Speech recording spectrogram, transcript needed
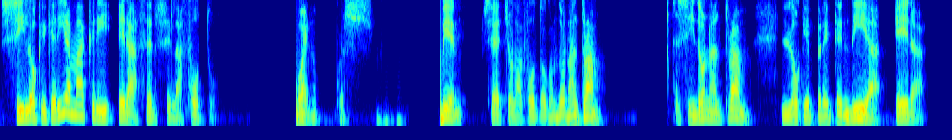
Si lo que quería Macri era hacerse la foto, bueno, pues bien, se ha hecho la foto con Donald Trump. Si Donald Trump lo que pretendía era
